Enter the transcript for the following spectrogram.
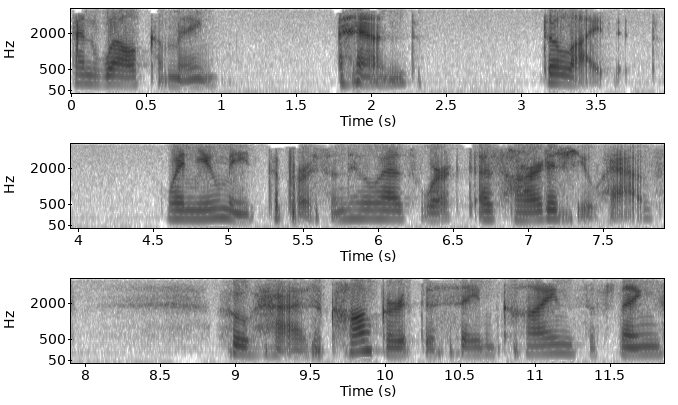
and welcoming and delighted when you meet the person who has worked as hard as you have, who has conquered the same kinds of things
